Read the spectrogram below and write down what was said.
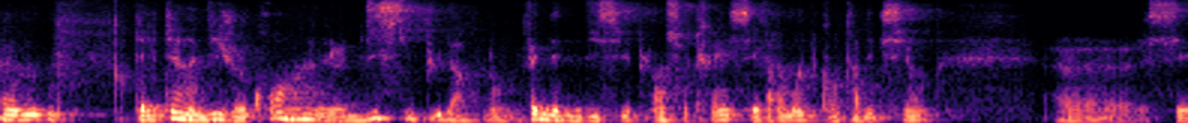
Euh, quelqu'un a dit, je crois, hein, le discipulat, donc le fait d'être disciple en secret, c'est vraiment une contradiction. Euh, c'est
